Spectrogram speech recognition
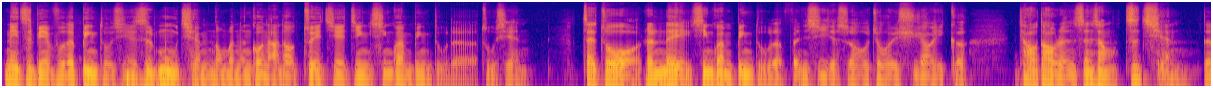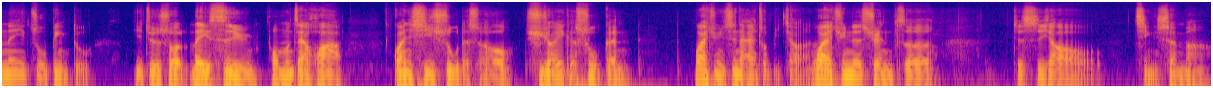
那只蝙蝠的病毒其实是目前我们能够拿到最接近新冠病毒的祖先。在做人类新冠病毒的分析的时候，就会需要一个跳到人身上之前的那一株病毒。也就是说，类似于我们在画关系树的时候，需要一个树根。外群是拿来做比较的，外群的选择就是要谨慎吗？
